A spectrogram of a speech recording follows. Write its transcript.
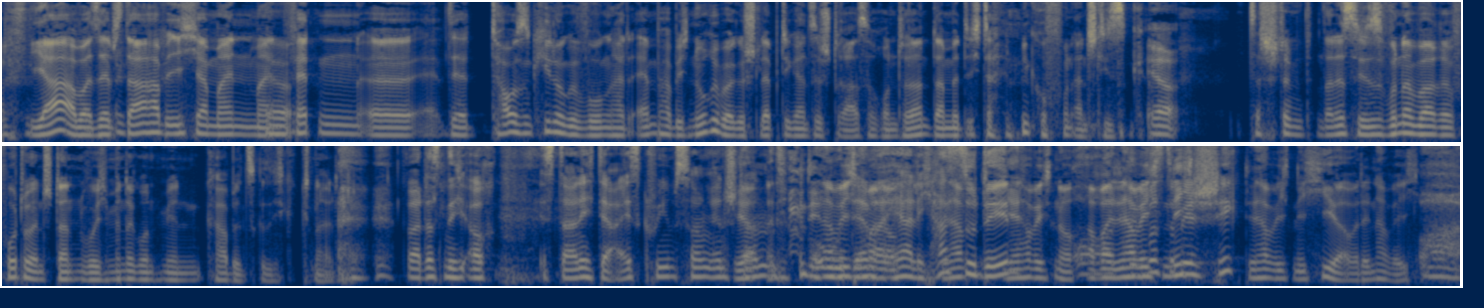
Ja, aber selbst da habe ich ja meinen meinen Ja. fetten, äh, der 1000 Kilo gewogen hat, Amp, habe ich nur rübergeschleppt die ganze Straße runter, damit ich da ein Mikrofon anschließen kann. Ja, das stimmt. Und dann ist dieses wunderbare Foto entstanden, wo ich im Hintergrund mir ein Kabel ins Gesicht geknallt habe. War das nicht auch, ist da nicht der Ice Cream Song entstanden? den oh, habe ich der immer war noch. herrlich. Hast hab, du den? Den habe ich noch, Oh, aber den den habe ich musst du mir nicht. Den habe ich nicht hier, aber den habe ich. Oh,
